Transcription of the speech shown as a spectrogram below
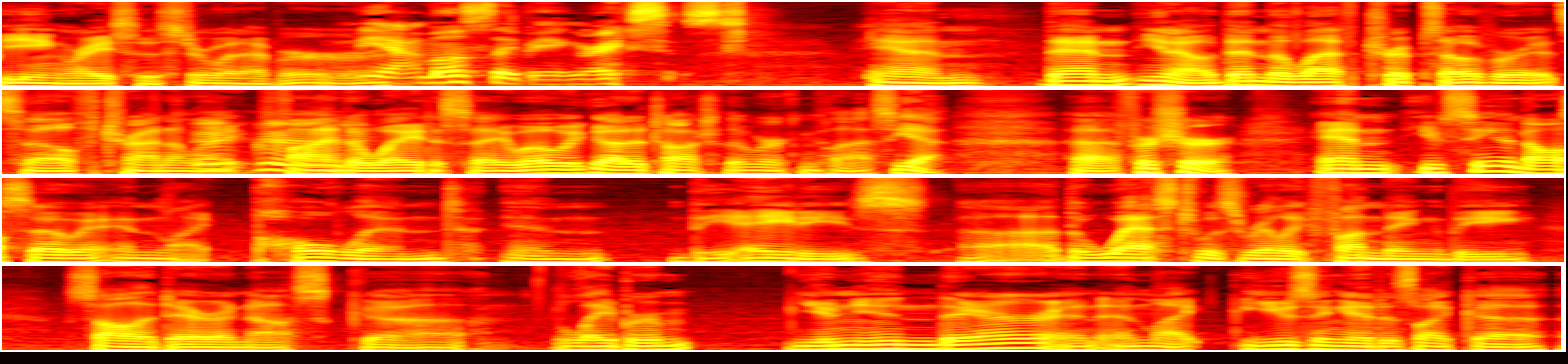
being racist or whatever. or- Yeah, mostly being racist. And then, you know, then the left trips over itself trying to like find a way to say, well, we got to talk to the working class. Yeah, uh, for sure. And you've seen it also in like Poland in the 80s. Uh, the West was really funding the Solidarność uh, labor union there and, and like using it as like a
